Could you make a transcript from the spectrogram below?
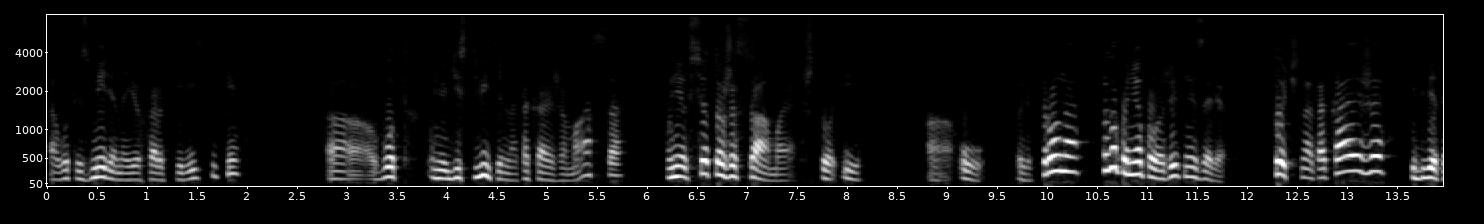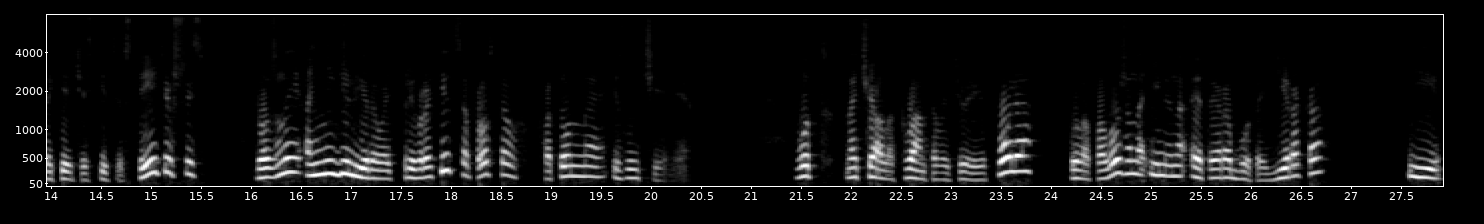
а вот измерены ее характеристики, вот у нее действительно такая же масса, у нее все то же самое, что и а, у электрона, но только у нее положительный заряд. Точно такая же, и две такие частицы, встретившись, должны аннигилировать, превратиться просто в фотонное излучение. Вот начало квантовой теории поля было положено именно этой работой Дирака, и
